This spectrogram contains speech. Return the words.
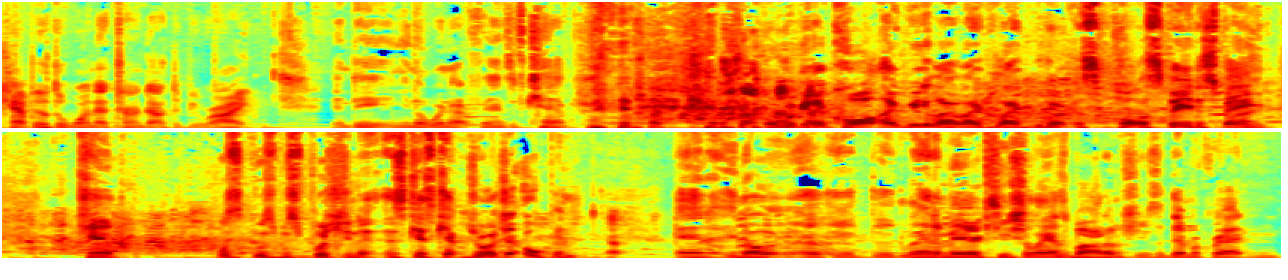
Kemp is the one that turned out to be right. Indeed, you know we're not fans of Kemp, but we're gonna call like we like like like we're gonna call a spade a spade. Kemp was was was pushing it, has has kept Georgia open, Yep. And you know uh, uh, the Atlanta mayor Keisha Lance Bottom, she's a Democrat, and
